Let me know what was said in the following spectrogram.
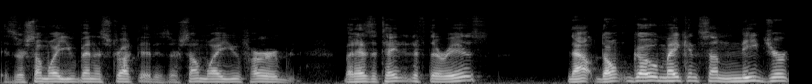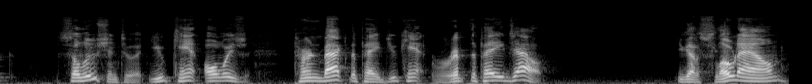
Is there some way you've been instructed? Is there some way you've heard but hesitated? If there is, now don't go making some knee jerk solution to it. You can't always turn back the page. You can't rip the page out. You got to slow down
